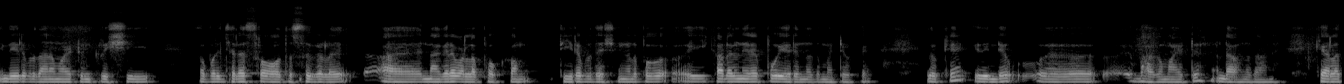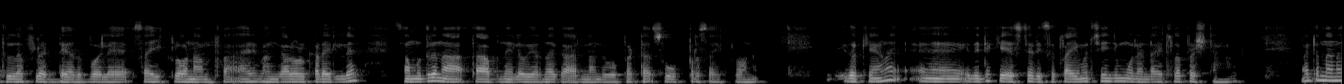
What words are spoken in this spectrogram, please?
ഇന്ത്യയിൽ പ്രധാനമായിട്ടും കൃഷി അതുപോലെ ജലസ്രോതസ്സുകൾ നഗരവെള്ളപ്പൊക്കം തീരപ്രദേശങ്ങൾ ഇപ്പോൾ ഈ കടൽ നിരപ്പ് ഉയരുന്നതും മറ്റുമൊക്കെ. ഇതൊക്കെ ഇതിന്റെ ഭാഗമായിട്ട് ഉണ്ടാകുന്നതാണ് കേരളത്തിലുള്ള ഫ്ലഡ് അതുപോലെ സൈക്ലോൺ അംഫാൻ ബംഗാൾ ഉൾക്കടലിലെ സമുദ്ര താപനില ഉയർന്നത് കാരണം രൂപപ്പെട്ട സൂപ്പർ സൈക്ലോൺ. ഇതൊക്കെയാണ് ഇതിന്റെ കേസ് സ്റ്റഡീസ് ക്ലൈമറ്റ് ചേഞ്ച് മൂലം ഉണ്ടായിട്ടുള്ള പ്രശ്നങ്ങൾ. മറ്റൊന്നാണ്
